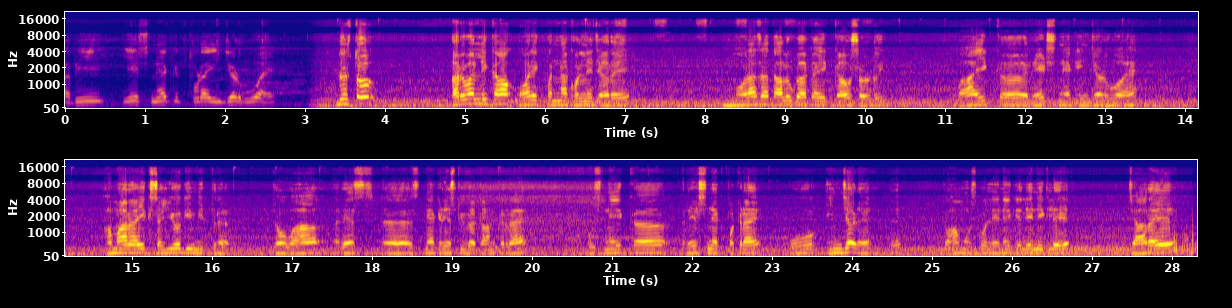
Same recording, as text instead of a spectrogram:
अभी ये स्नैक थोड़ा इंजर्ड हुआ है। दोस्तों अरवली का और एक पन्ना खोलने जा रहे हैं। मोड़ासा तालुका का एक गाँव सरडोई, वहाँ एक रेड स्नैक इंजर्ड हुआ है। हमारा एक सहयोगी मित्र जो वहाँ रेस स्नैक रेस्क्यू का काम कर रहा है, उसने एक रेड स्नैक पकड़ा है। वो इंजर्ड है तो हम उसको लेने के लिए निकले हैं। जा रहे हैं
